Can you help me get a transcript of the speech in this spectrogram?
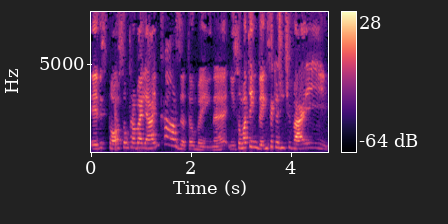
eles possam trabalhar em casa também, né? Isso é uma tendência que a gente vai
